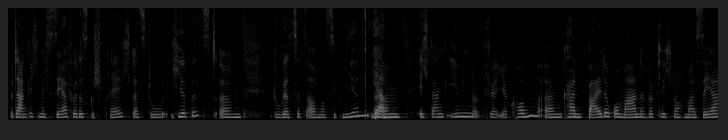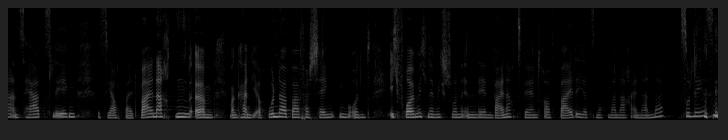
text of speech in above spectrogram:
bedanke ich mich sehr für das Gespräch, dass du hier bist. Ähm, du wirst jetzt auch noch signieren. Ja. Ähm, ich danke Ihnen für Ihr Kommen, ähm, kann beide Romane wirklich noch mal sehr ans Herz legen. Es ist ja auch bald Weihnachten. Ähm, man kann die auch wunderbar verschenken und ich freue mich nämlich schon in den Weihnachtsferien drauf, beide jetzt noch mal nacheinander zu lesen.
